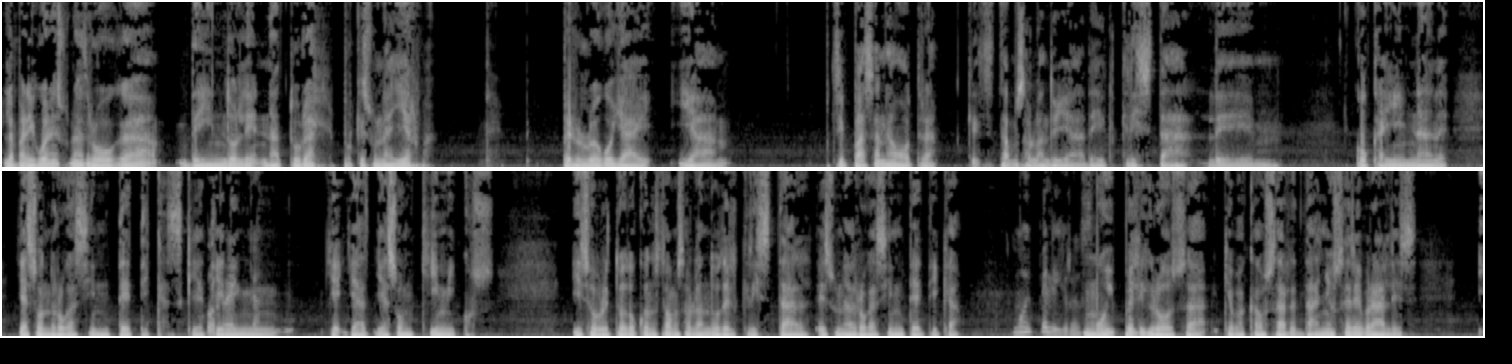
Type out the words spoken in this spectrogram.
la marihuana es una droga de índole natural, porque es una hierba. Pero luego ya, ya si pasan a otra, que estamos hablando ya de cristal, de em, cocaína, de, ya son drogas sintéticas, que ya tienen, ya, ya, son químicos. Y sobre todo cuando estamos hablando del cristal, es una droga sintética. Muy peligrosa. Muy peligrosa, que va a causar daños cerebrales y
